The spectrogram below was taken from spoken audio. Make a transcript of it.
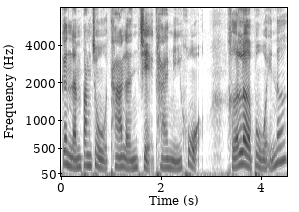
更能帮助他人解开迷惑，何乐不为呢？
